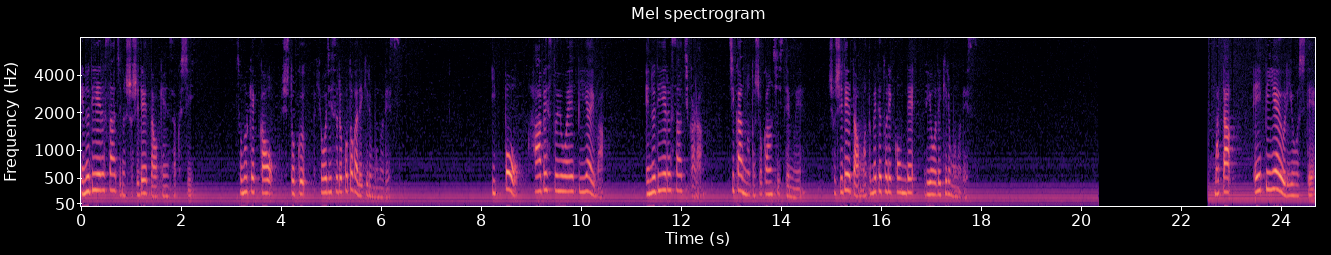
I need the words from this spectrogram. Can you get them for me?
NDL サーチの書士データを検索しその結果を取得表示することができるものです。一方ハーベスト用 API は NDL サーチから時間の図書館システムへ。書士データをまとめて取り込んで利用できるものです。また API を利用して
